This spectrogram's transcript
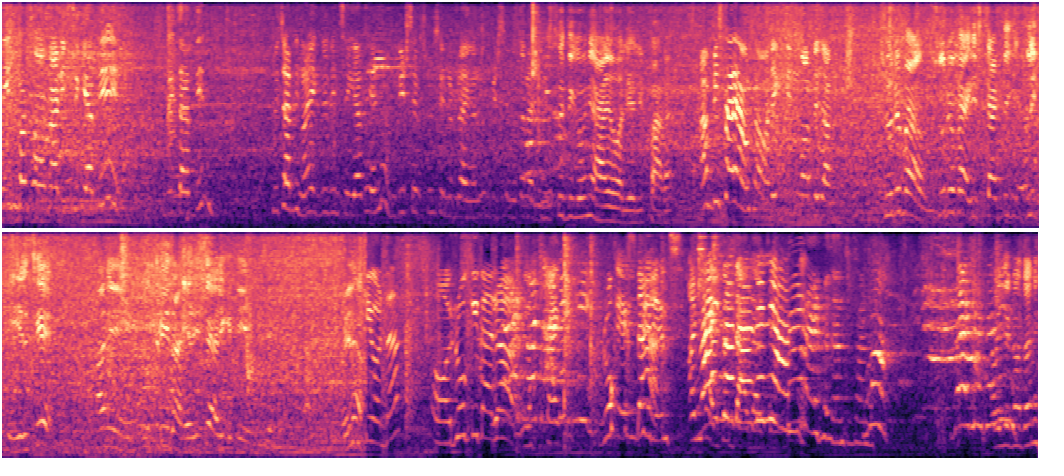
तिन वर्ष अगाडि सिकेको थिएँ। दुई चार दिन। दुई चार दिन एक दुई दिन सिकेको थिएँ होइन। बिर्सेको छु सिक्नु ट्राई गरेको बिर्सेको तर स्तुतिको पनि आयो अलिअलि पारा। अब बिस्तारै आउँछ हरेक दिन गर्दै जानुपर्छ। सुरुमा सुरुमा स्टार्टिङ अलिक हिल्छे अनि उत्रिँदाखेरि चाहिँ अलिकति होइन? के गर्दा? रोकिँदा र रोक्दा. अनि साइडमा जान्छु सानो अहिले नजाने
